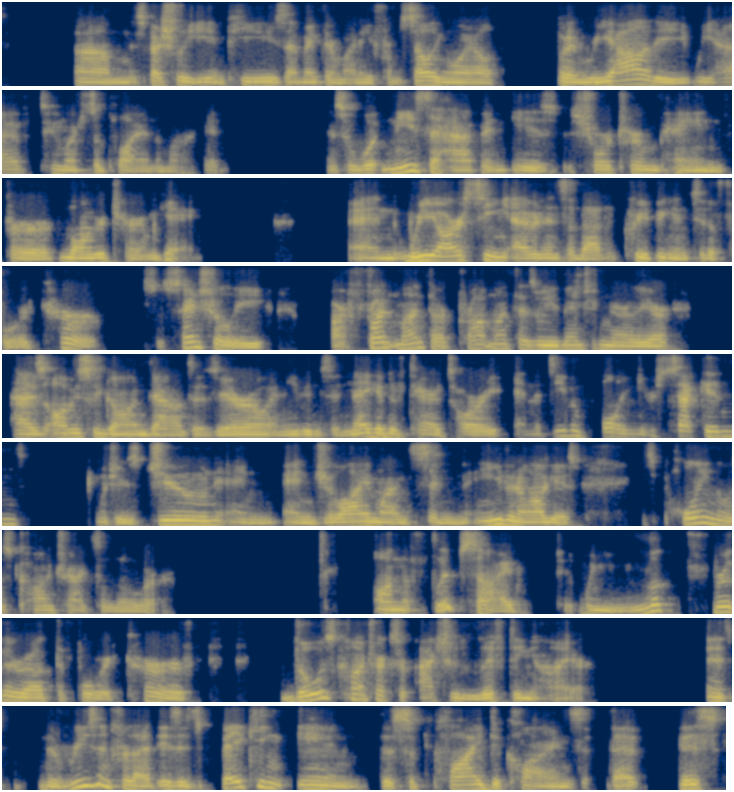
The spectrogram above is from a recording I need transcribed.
um, especially E&Ps that make their money from selling oil. But in reality, we have too much supply in the market. And so what needs to happen is short-term pain for longer-term gain. And we are seeing evidence of that creeping into the forward curve. So essentially, our front month, our prompt month, as we mentioned earlier, has obviously gone down to zero and even to negative territory. And it's even pulling your second, which is June and, and July months and even August, it's pulling those contracts lower. On the flip side, when you look further out the forward curve, those contracts are actually lifting higher. And it's the reason for that is it's baking in the supply declines that this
